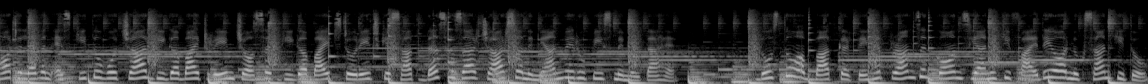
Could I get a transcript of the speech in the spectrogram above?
Hot 11s की तो वो चार गीगाबाइट रैम चौसठ गीगाबाइट स्टोरेज के साथ दस हज़ार चार सौ निन्यानवे रूपीस में मिलता है। दोस्तों, अब बात करते हैं प्रॉन्स एंड कॉन्स यानी कि फ़ायदे और नुकसान की तो।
